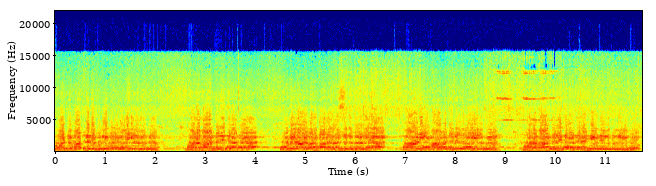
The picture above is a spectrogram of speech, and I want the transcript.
மற்றும் அத்தனை புகைப்பட கலைஞர்களுக்கும் மனமார்ந்த நெஞ்சார்ந்த தமிழ்நாடு அரசுடைய மாநில மாவட்ட நிர்வாகிகளுக்கும் மனமார்ந்த நெஞ்சார்ந்த நன்றியை தெரிவித்துக் கொள்கிறோம்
